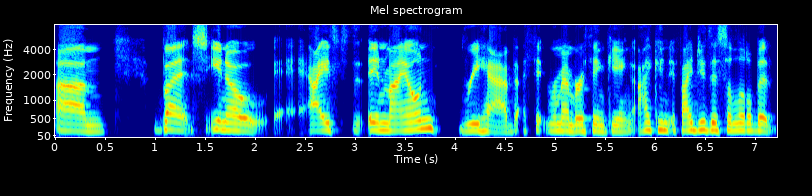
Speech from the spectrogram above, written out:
Um, but you know, I in my own rehab I th- remember thinking i can if i do this a little bit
